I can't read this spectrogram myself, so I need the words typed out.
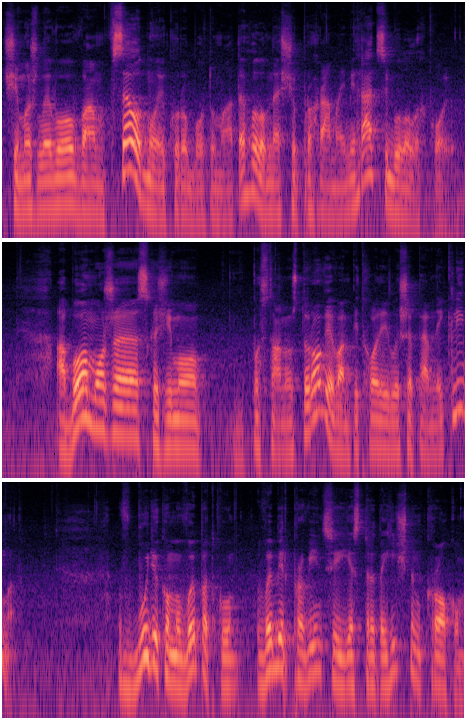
Чи можливо вам все одно яку роботу мати? Головне, щоб програма імміграції була легкою. Або, може, скажімо, по стану здоров'я вам підходить лише певний клімат. В будь-якому випадку вибір провінції є стратегічним кроком,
